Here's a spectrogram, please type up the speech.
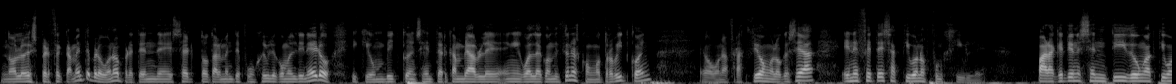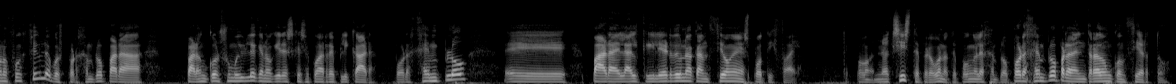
no lo es perfectamente, pero bueno, pretende ser totalmente fungible como el dinero y que un Bitcoin sea intercambiable en igualdad de condiciones con otro Bitcoin eh, o una fracción o lo que sea, NFT es activo no fungible. ¿Para qué tiene sentido un activo no fungible? Pues por ejemplo para para un consumible que no quieres que se pueda replicar. Por ejemplo, eh, para el alquiler de una canción en Spotify. No existe, pero bueno, te pongo el ejemplo. Por ejemplo, para la entrada a un concierto.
